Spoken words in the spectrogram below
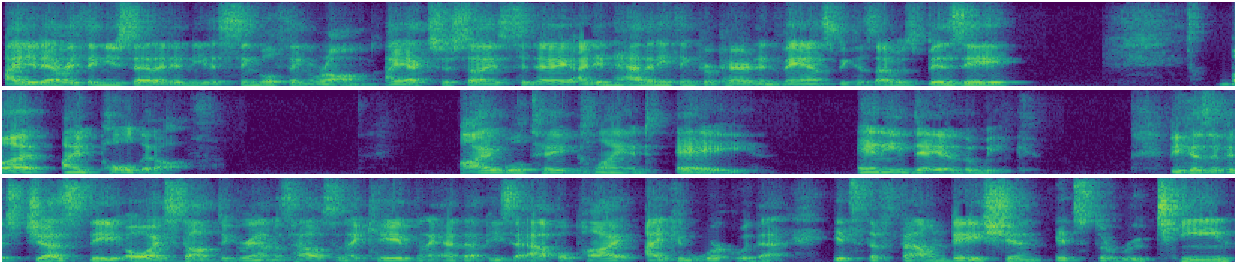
I did everything you said. I didn't eat a single thing wrong. I exercised today. I didn't have anything prepared in advance because I was busy, but I pulled it off. I will take client A any day of the week. Because if it's just the, oh, I stopped at grandma's house and I caved and I had that piece of apple pie, I can work with that. It's the foundation, it's the routine.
